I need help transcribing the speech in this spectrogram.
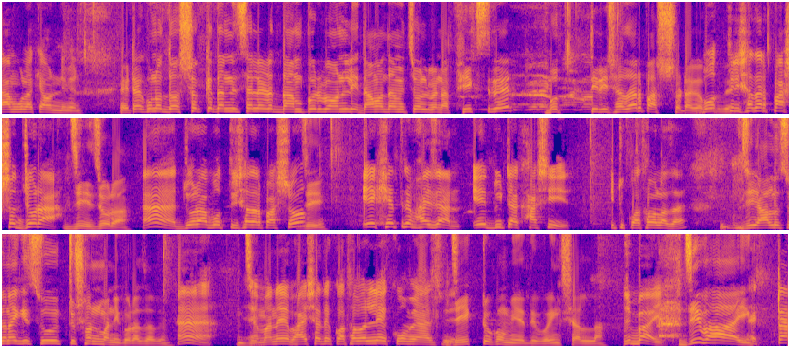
দামগুলো কেমন নেবেন? এটা কোনো দর্শককে দান নিচ্ছেলে এটার দাম পড়বে অনলি দামাদামি চলবে না। ফিক্স রেট বত্রিশ হাজার পাঁচশো টাকা বত্রিশ হাজার পাঁচশো জোড়া? জি জোড়া। হ্যাঁ জোড়া বত্রিশ হাজার পাঁচশো। জি। এক্ষেত্রে ভাইজান এই দুইটা খাসির একটু কথা বলা যায়। জি আলোচনায় কিছু একটু সম্মানী করা যাবে। হ্যাঁ মানে ভাইয়ের সাথে কথা বললে কমে আসবে। জি একটু কমিয়ে দেবো ইনশাল্লাহ। জি ভাই। জি ভাই। একটা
